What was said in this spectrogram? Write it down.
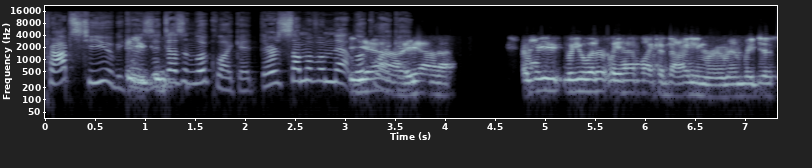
Props to you because it doesn't look like it. There's some of them that look yeah, like it. yeah. And We we literally have like a dining room, and we just.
